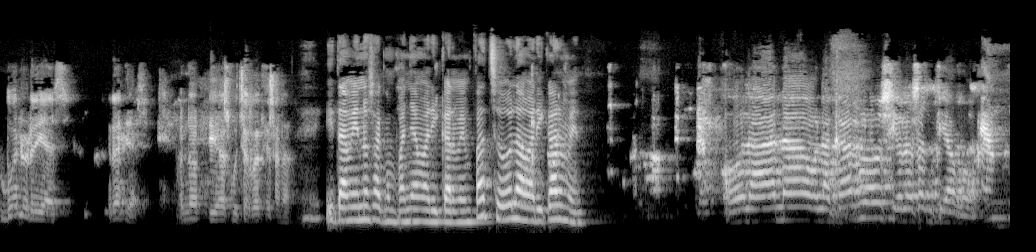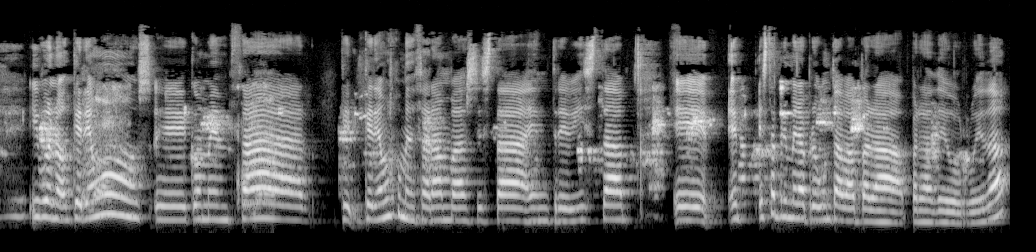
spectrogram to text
Buenos días. Gracias. Buenos días, muchas gracias, Ana. Y también nos acompaña Mari Carmen Pacho. Hola, Mari Carmen. Hola, Ana. Hola, Carlos. Y hola, Santiago. Y bueno, queríamos eh, comenzar queríamos comenzar ambas esta entrevista. Eh, em, esta primera pregunta va para, para Deo Rueda.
